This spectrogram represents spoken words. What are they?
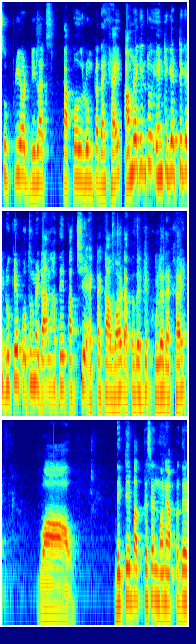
সুপ্রিয়র ডিলাক্স কাপল রুমটা দেখাই। আমরা কিন্তু এন্টি গেট থেকে ঢুকে প্রথমে ডান হাতে পাচ্ছি একটা কাভার্ড আপনাদেরকে খুলে দেখাই। ওয়াও দেখতেই পাচ্তেছেন মানে আপনাদের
